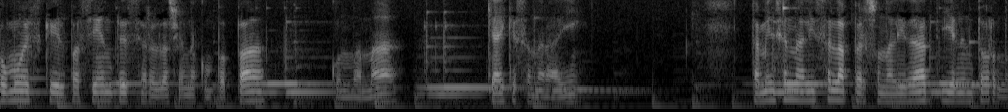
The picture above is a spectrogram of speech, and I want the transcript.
Cómo es que el paciente se relaciona con papá, con mamá, qué hay que sanar ahí. También se analiza la personalidad y el entorno.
